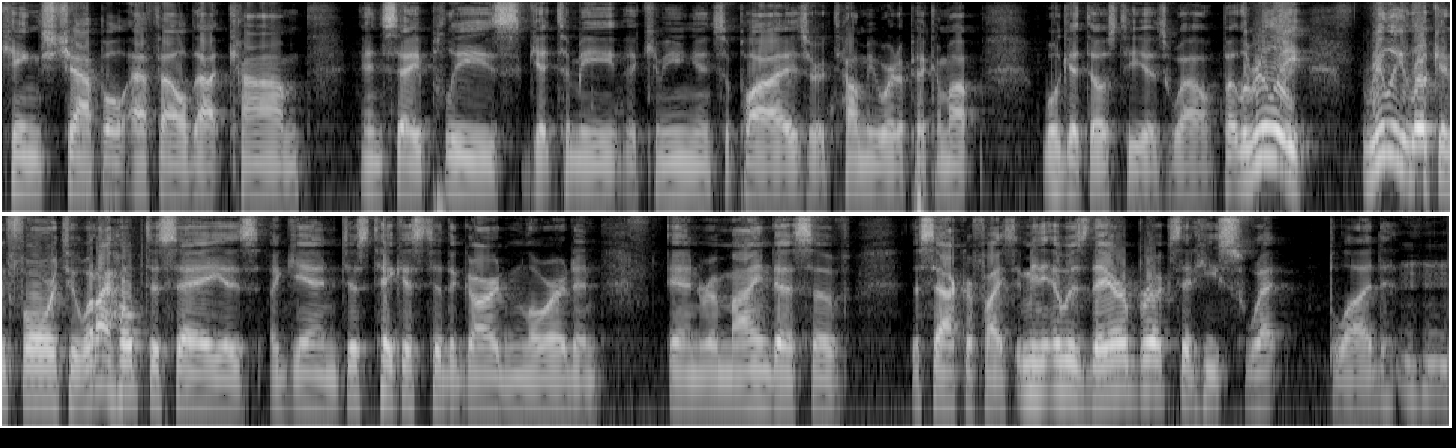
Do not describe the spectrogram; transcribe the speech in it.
kingschapelfl.com and say, please get to me the communion supplies or tell me where to pick them up, we'll get those to you as well. But really, really looking forward to what I hope to say is, again, just take us to the garden, Lord, and, and remind us of the sacrifice. I mean, it was there, Brooks, that he sweat blood. Mm-hmm.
